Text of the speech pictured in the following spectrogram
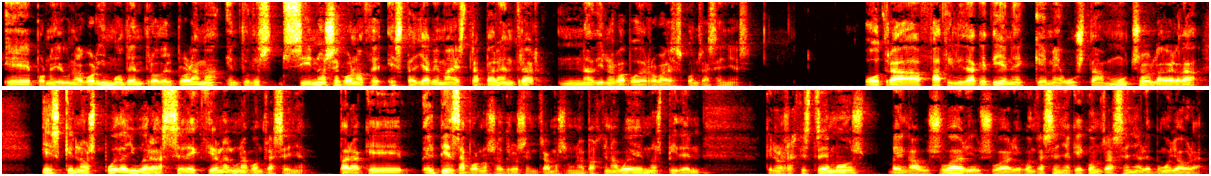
eh, por medio de un algoritmo dentro del programa. Entonces, si no se conoce esta llave maestra para entrar, nadie nos va a poder robar esas contraseñas. Otra facilidad que tiene, que me gusta mucho, la verdad, es que nos puede ayudar a seleccionar una contraseña para que él piensa por nosotros. Entramos en una página web, nos piden que nos registremos, venga, usuario, usuario, contraseña, ¿qué contraseña le pongo yo ahora?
